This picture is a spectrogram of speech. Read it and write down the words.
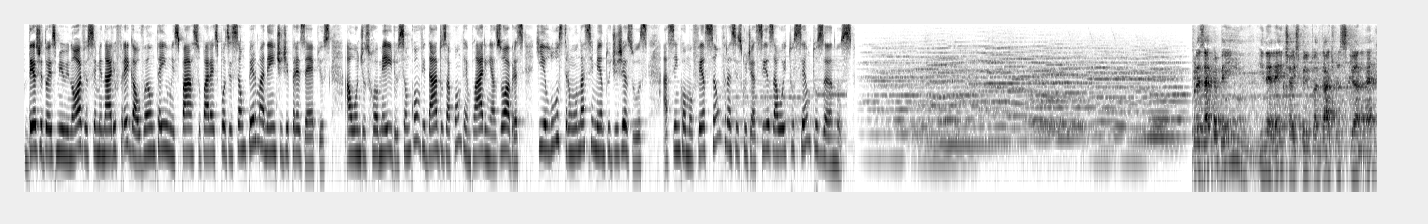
Desde 2009, o Seminário Frei Galvão tem um espaço para a exposição permanente de presépios, aonde os romeiros são convidados a contemplarem as obras que ilustram o nascimento de Jesus, assim como fez São Francisco de Assis há 800 anos. O presépio é bem inerente à espiritualidade franciscana, né?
